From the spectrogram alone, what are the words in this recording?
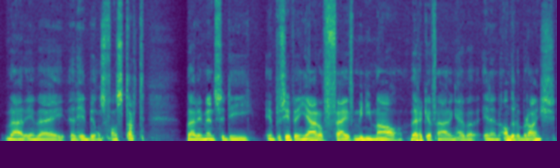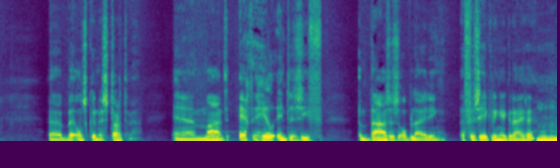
Waarin wij, dat heet bij ons van start. Waarin mensen die in principe een jaar of vijf minimaal werkervaring hebben in een andere branche. eh, bij ons kunnen starten. En in een maand echt heel intensief een basisopleiding verzekeringen krijgen. Mhm.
